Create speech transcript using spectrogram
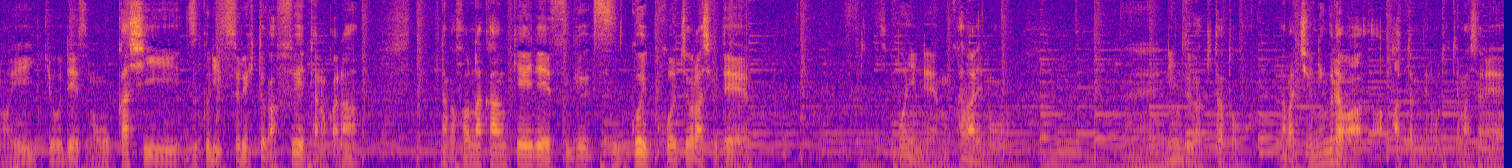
の影響でそのお菓子作りする人が増えたのかななんかそんな関係ですげすっごい好調らしくてそこにねもうかなりの、えー、人数が来たと。なんか10人ぐらいはあったみたいなこと言ってましたね。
